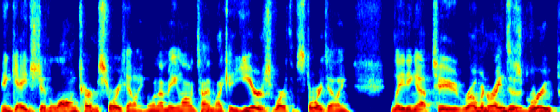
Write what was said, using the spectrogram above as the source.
engaged in long-term storytelling. When i mean long time like a year's worth of storytelling leading up to Roman Reigns' group,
